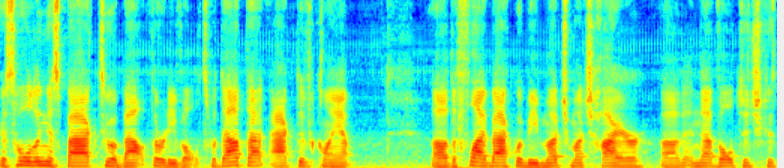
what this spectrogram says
is holding us back to about 30 volts. Without that active clamp, uh, the flyback would be much, much higher, uh, and that voltage could,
